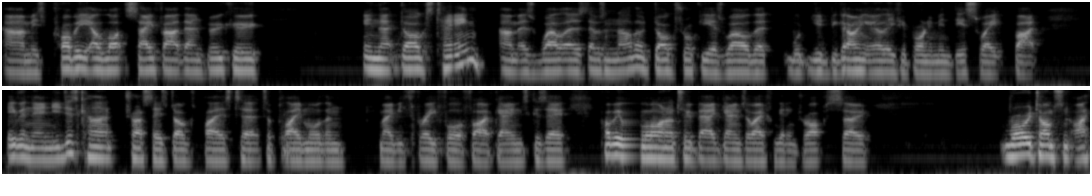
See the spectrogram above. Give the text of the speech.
Um, he's probably a lot safer than Buku in that Dogs team, um, as well as there was another Dogs rookie as well that would you'd be going early if you brought him in this week. But even then, you just can't trust these Dogs players to to play more than maybe three, four, five games because they're probably one or two bad games away from getting dropped. So Rory Thompson, I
